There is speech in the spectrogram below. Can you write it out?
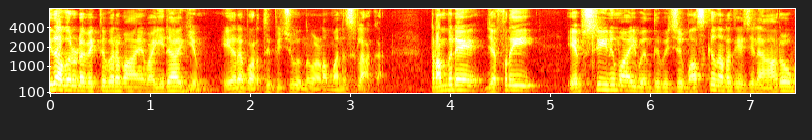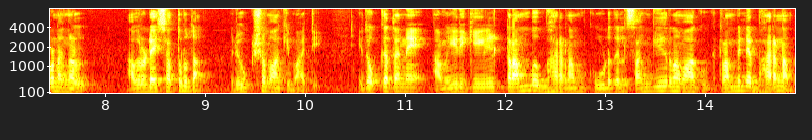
ഇത് അവരുടെ വ്യക്തിപരമായ വൈരാഗ്യം ഏറെ വർദ്ധിപ്പിച്ചു എന്ന് വേണം മനസ്സിലാക്കാൻ. ട്രംപിനെ ജെഫ്രി എപ്സ്റ്റീനുമായി ബന്ധിപ്പിച്ച് മസ്ക് നടത്തിയ ചില ആരോപണങ്ങൾ അവരുടെ ശത്രുത രൂക്ഷമാക്കി മാറ്റി. ഇതൊക്കെ തന്നെ അമേരിക്കയിൽ ട്രംപ് ഭരണം കൂടുതൽ സങ്കീർണമാക്കുക ട്രംപിന്റെ ഭരണം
